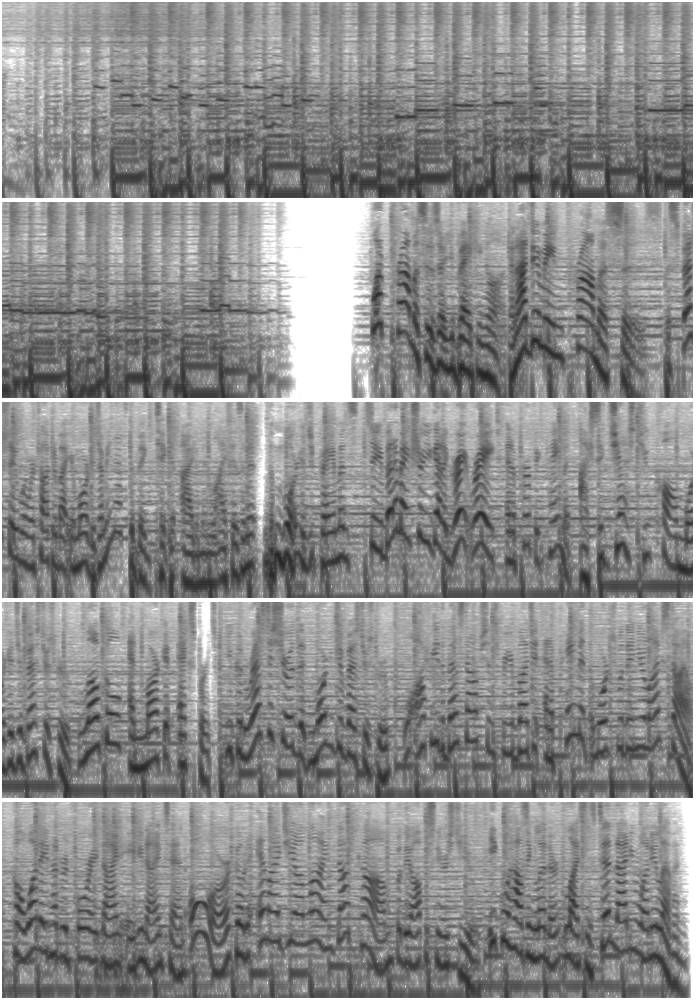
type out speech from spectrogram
What promises are you banking on? And I do mean promises, especially when we're talking about your mortgage. I mean, that's the big ticket item in life, isn't it? The mortgage payments. So you better make sure you got a great rate and a perfect payment. I suggest you call Mortgage Investors Group, local and market experts. You can rest assured that Mortgage Investors Group will offer you the best options for your budget and a payment that works within your lifestyle. Call 1 800 489 8910 or go to migonline.com for the office nearest you. Equal housing lender, license 109111.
